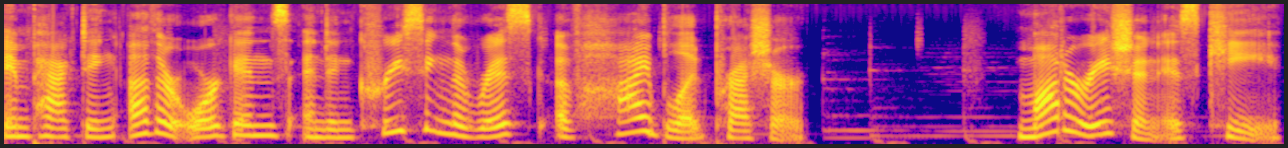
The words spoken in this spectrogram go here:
impacting other organs and increasing the risk of high blood pressure. Moderation is key.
